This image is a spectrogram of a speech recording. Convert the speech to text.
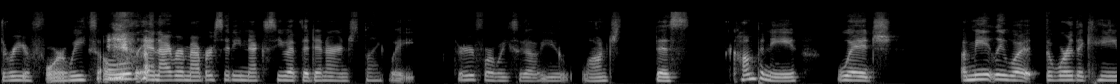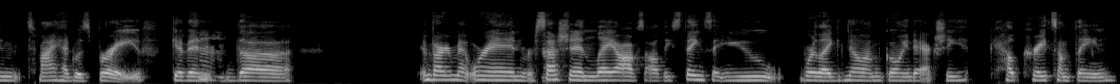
three or four weeks old. Yeah. And I remember sitting next to you at the dinner and just being like, wait, three or four weeks ago, you launched this company, which immediately what the word that came to my head was brave, given mm. the environment we're in, recession, layoffs, all these things that you were like, no, I'm going to actually help create something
